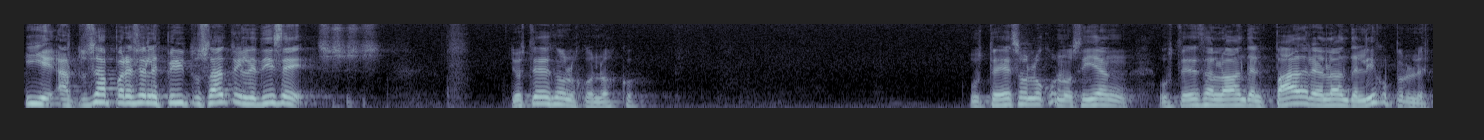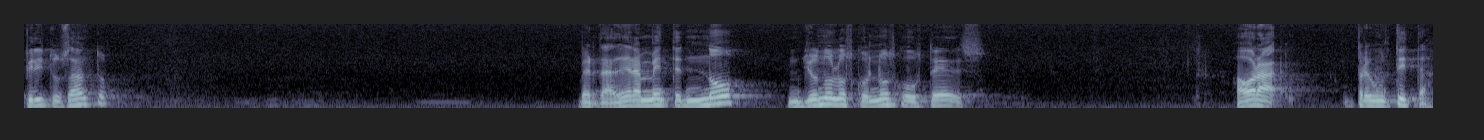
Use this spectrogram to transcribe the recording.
y entonces aparece el Espíritu Santo y les dice, yo ustedes no los conozco. Ustedes solo conocían, ustedes hablaban del Padre, hablaban del Hijo, pero el Espíritu Santo verdaderamente no, yo no los conozco a ustedes. Ahora, preguntita,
